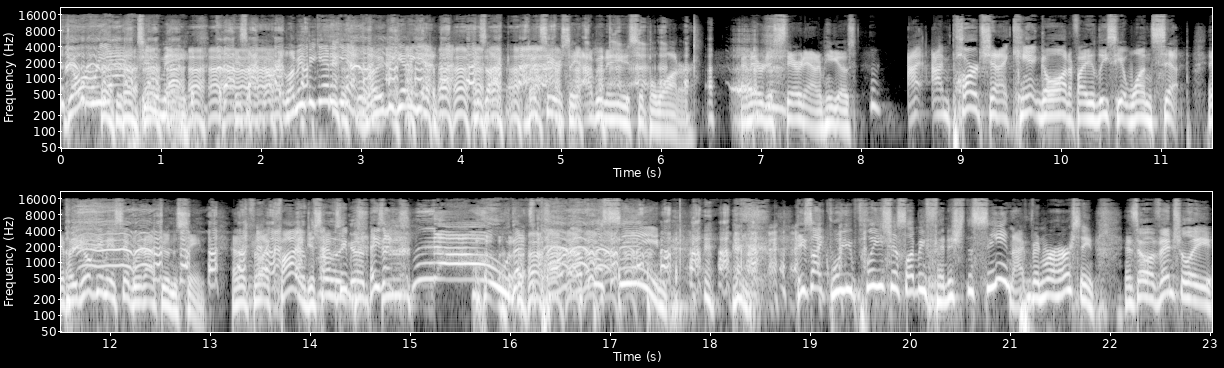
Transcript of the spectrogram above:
Don't react to me. He's like, all right, let me begin again. Let me begin again. He's like, but seriously, I'm going to need a sip of water. And they were just staring at him. He goes, I, I'm parched and I can't go on if I at least get one sip. If you don't give me a sip, we're not doing the scene. And they're like, fine, just have a sip. He's like, no, that's part of the scene. he's like, will you please just let me finish the scene? I've been rehearsing. And so eventually,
